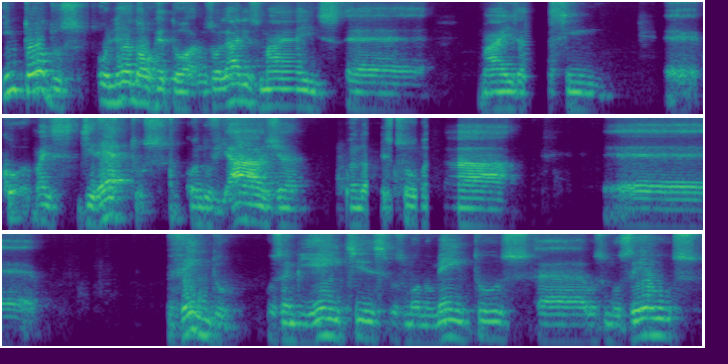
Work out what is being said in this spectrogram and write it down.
em todos, olhando ao redor, os olhares mais, é, mais assim, é, mais diretos quando viaja, quando a pessoa está é, vendo os ambientes, os monumentos, uh, os museus,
